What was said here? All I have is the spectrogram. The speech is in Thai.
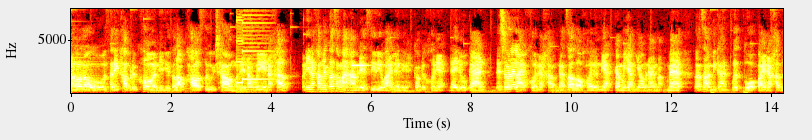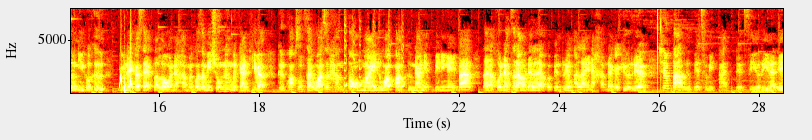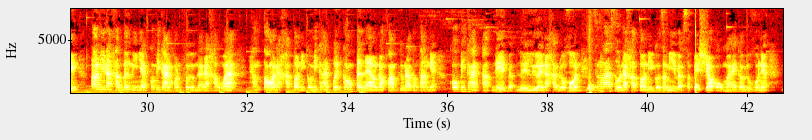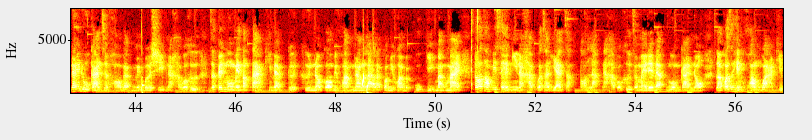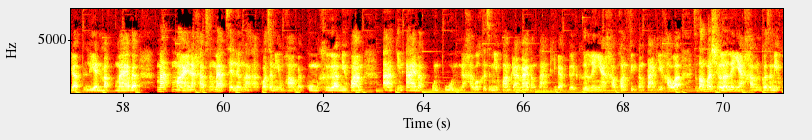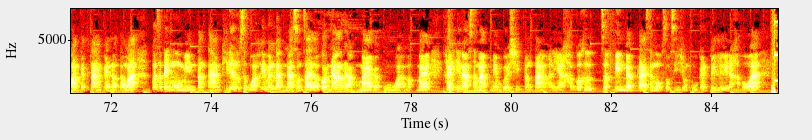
ฮัลโหลสวัสดีครับทุกคนยินดีต้อนรับเข้าสู่ช่องเรนาเวนะครับ วันนี้นะครับเราก็จะมาอัปเดตซีรีส์วายเรื่องหนึ่งให้กับทุกคนเนี่ยได้ดูกันและเชื่อว่าหลายๆคนนะครับน่าจะรอคอยเรื่องเนี้ยกันมาอย่างยาวนานมากๆหลังจากมีการเปิดตัวไปนะครับเรื่องนี้ก็คืออยู่ในกระแสตลอดนะครับมันก็จะมีช่วงหนึ่งเหมือนกันที่แบบเกิดความสงสัยว่าจะทำต่อไหมหรือว่าความคืบหน้าเนี่ยเป็นยังไงบ้างหลายๆคนน่าจะเราได้แล้วแหละว่าเป็นเรื่องอะไรนะครับนั่นก็คือเรื่องเชือกป่านหรือ Between Us The Series นั่นเอง ตอนนี้นะครับเรื่องนี้เนี่ยก็มีการคอนเฟิร์มแล้วนะครับว่า ทำต่อนะครับตอนนี้ก็มีการเปิดกล้องไปแล้วเนาะความคืบหน้าต่างๆเนี่ยก็มีการอัปเดตแบบเรื่อยๆนะครับทุกคน ซึ่งล่าสุดนะครับตอนนี้ก็จะมีแบบสเปเชียลออกมาให้กับทุกคนเนี่ย ได้ดูการเฉพาะแบบ Membership นะครับก็คือจะเป็นโมเมนต์ต่างๆ ที่แบบเกิดขึ้นแล้วก็มีความนั่งหลักแล้วก็มีความแบบกุ๊กกิ๊กมากมายแต่ว่าตอนพิเศษนี้นะครับก็จะแยกจากตอนหลักนะครับก็คือจะไม่ได้แบบรวมกันเนาะแล้วก็จะเห็นความหวานที่แบบเรียนมากๆแบบมากมายนะครับซึ่งแบบเส้นเรื่องหลักก็จะมีความแบบคุมเครือ มีความอากินอายแบบอุ่นๆนะครับก็คือจะมีความดราม่าต่างๆ ที่แบบเกิด ขึ้นอะไรเงี้ยครับคอนฟ lict ต่างๆ ที่เขาอะจะต้องเผชิญอะไรเงี้ยครับมันก็จะมีความแตกต่างกันเนาะแต่ว่าก็จะเป็นโมเมนต์ต่างๆ ที่เรนรู้สึกว่าเฮ้ยมันแบบน่าสนใจแล้วก็น่ารักมากแบบหวือหวามากๆ ใครที่แบบสมัครเมมเบอร์ชิพต่างๆอะไรเงี้ยครับก็คือจะฟินแบบตายสงบสุขสีชมพูกันไปเลยนะครับเพราะว่า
